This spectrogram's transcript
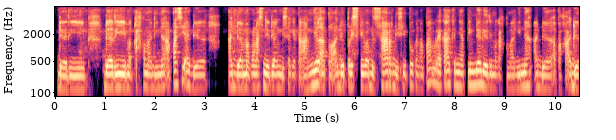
Dari dari Mekah ke Madinah apa sih ada ada makna sendiri yang bisa kita ambil atau ada peristiwa besar di situ? Kenapa mereka akhirnya pindah dari Mekah ke Madinah? Ada apakah ada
